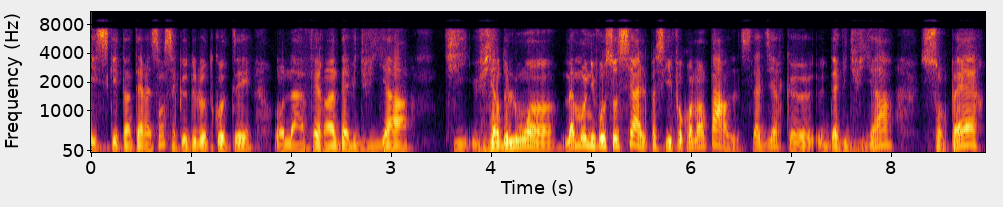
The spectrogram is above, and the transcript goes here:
et ce qui est intéressant, c'est que de l'autre côté, on a affaire à un David Villa qui vient de loin, hein, même au niveau social, parce qu'il faut qu'on en parle. C'est-à-dire que David Villa, son père,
